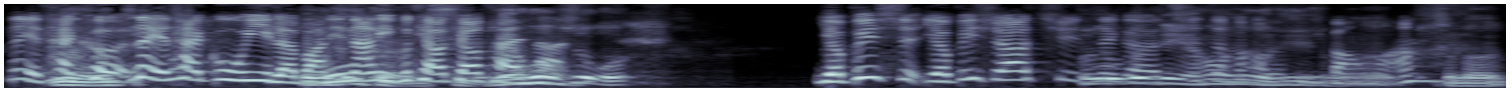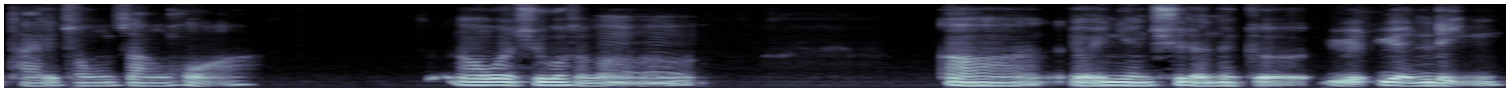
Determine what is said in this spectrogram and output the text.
那也太刻，那也太故意了吧？你哪里不挑挑台南？是我有必须有必须要去那个吃这么好的地方吗？什么台中彰化，然后我也去过什么，呃，有一年去了那个园园林，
